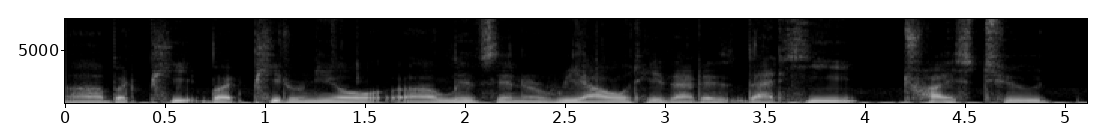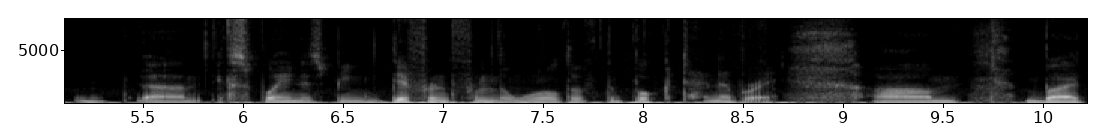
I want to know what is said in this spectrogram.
uh, but P- but Peter Neal uh, lives in a reality that is that he tries to um, explain as being different from the world of the book Tenebrae. Um, but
